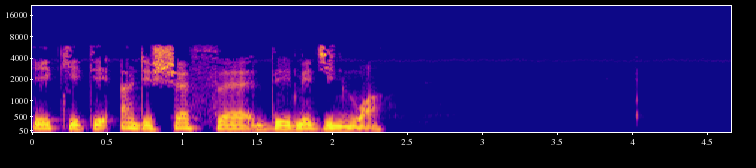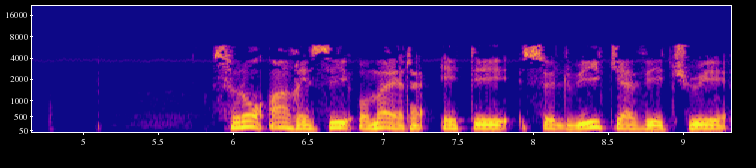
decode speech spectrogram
et qui était un des chefs des Médinois. Selon un récit, Omer était celui qui avait tué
